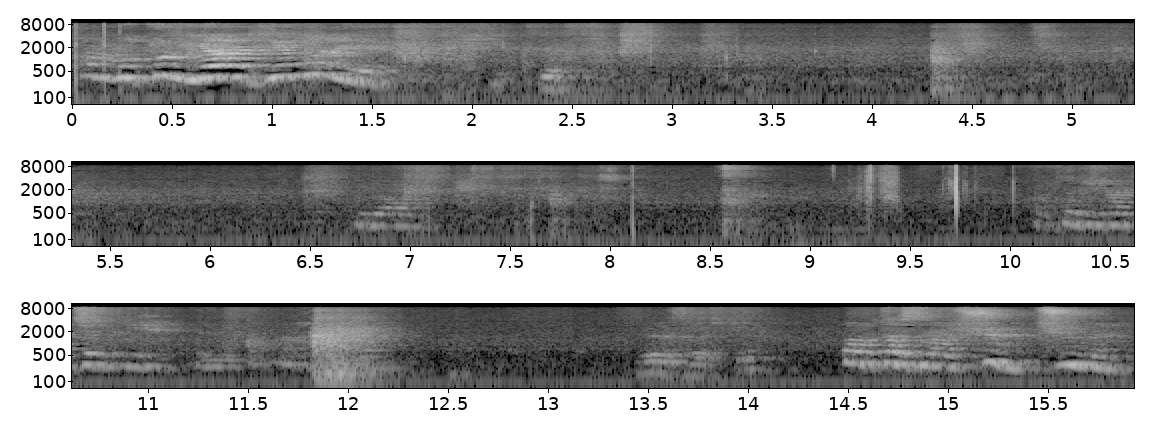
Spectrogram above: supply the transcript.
Ama motor ya diyorlar ya. Neresi açacak? Ortasına şu, şunları.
